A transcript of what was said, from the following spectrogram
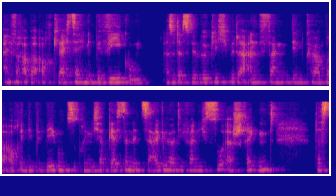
einfach aber auch gleichzeitig eine Bewegung. Also, dass wir wirklich wieder anfangen, den Körper auch in die Bewegung zu bringen. Ich habe gestern eine Zahl gehört, die fand ich so erschreckend, dass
